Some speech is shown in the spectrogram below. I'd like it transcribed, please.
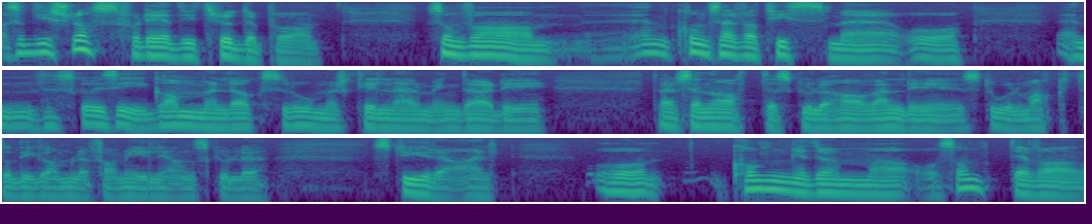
altså de slåss for det de trodde på, som var en konservatisme og en skal vi si, gammeldags romersk tilnærming der, de, der senatet skulle ha veldig stor makt, og de gamle familiene skulle styre alt. Og kongedømmer og sånt, det var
